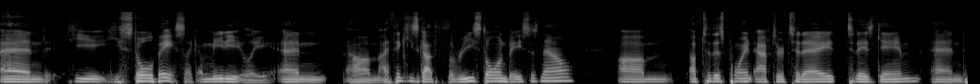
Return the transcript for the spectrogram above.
and he he stole a base like immediately. And um i think he's got three stolen bases now um up to this point after today today's game. And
